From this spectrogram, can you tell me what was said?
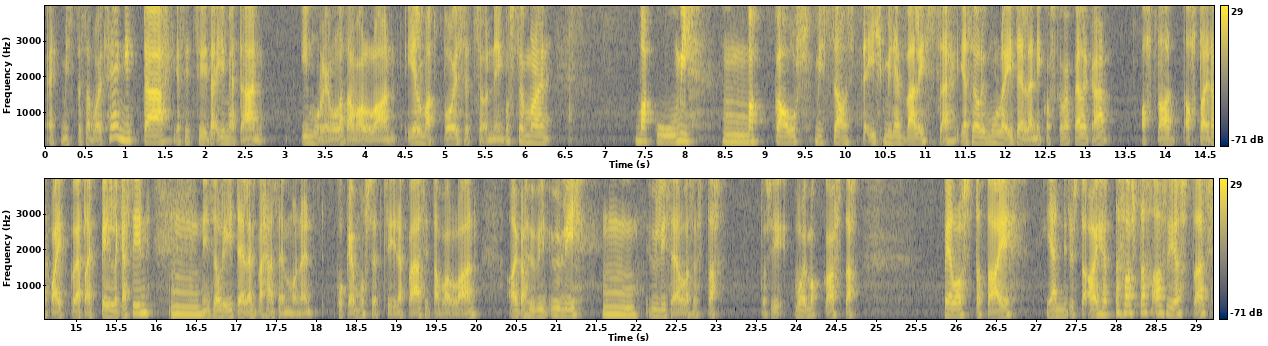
että mistä sä voit hengittää, ja sitten siitä imetään imurilla tavallaan ilmat pois, että se on niin kuin semmoinen vakuumi, mm. pakkaus, missä on sitten ihminen välissä. Ja se oli mulle itselläni, koska mä pelkään ahtaa, ahtaita paikkoja tai pelkäsin, mm. niin se oli itselle vähän semmoinen kokemus, että siinä pääsi tavallaan aika hyvin yli, mm. yli sellaisesta tosi voimakkaasta pelosta tai jännitystä aiheuttavasta asiasta. Että.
